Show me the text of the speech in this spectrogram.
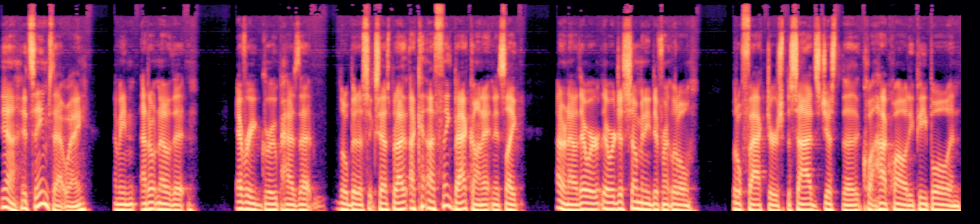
Yeah, it seems that way. I mean, I don't know that every group has that little bit of success. But I, I, I think back on it, and it's like I don't know. There were there were just so many different little little factors besides just the high quality people and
